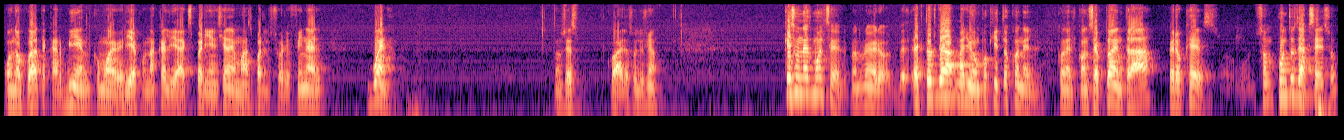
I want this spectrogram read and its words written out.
o no puede atacar bien como debería, con una calidad de experiencia además para el usuario final buena. Entonces, ¿cuál es la solución? ¿Qué es una small cell? Primero, Héctor ya me ayudó un poquito con el, con el concepto de entrada, pero ¿qué es? Son puntos de acceso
